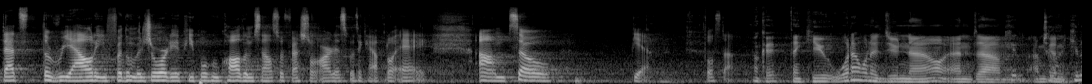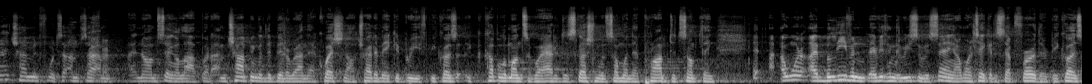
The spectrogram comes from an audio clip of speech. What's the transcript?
that's the reality for the majority of people who call themselves professional artists with a capital A. Um, so, yeah. Full stop. Okay, thank you. What I want to do now, and um, Can, I'm going to. Can I chime in for one second? I'm sorry, I'm, I know I'm saying a lot, but I'm chomping at the bit around that question. I'll try to make it brief because a couple of months ago I had a discussion with someone that prompted something. I, want, I believe in everything that Risë was saying. I want to take it a step further because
